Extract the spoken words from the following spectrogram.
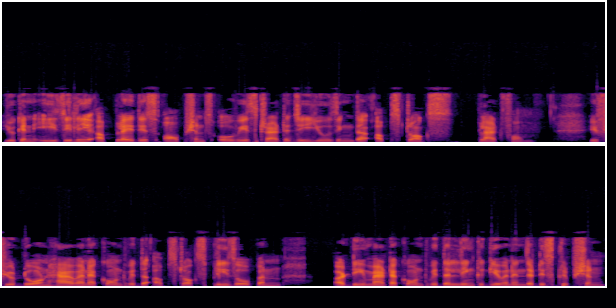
You can easily apply this options OV strategy using the Upstox platform. If you don't have an account with the Upstox, please open a demat account with the link given in the description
